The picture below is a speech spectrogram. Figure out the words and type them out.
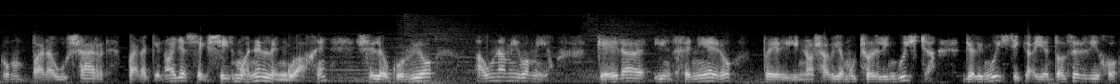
como para usar, para que no haya sexismo en el lenguaje, se le ocurrió a un amigo mío, que era ingeniero, y no sabía mucho de lingüística, de lingüística, y entonces dijo,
